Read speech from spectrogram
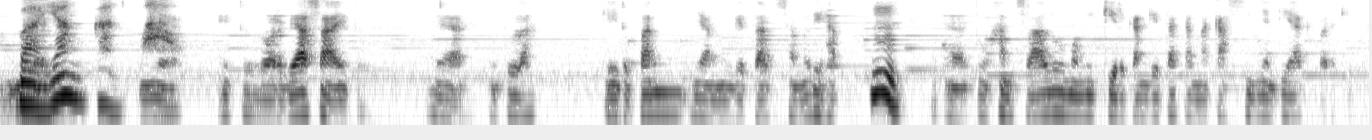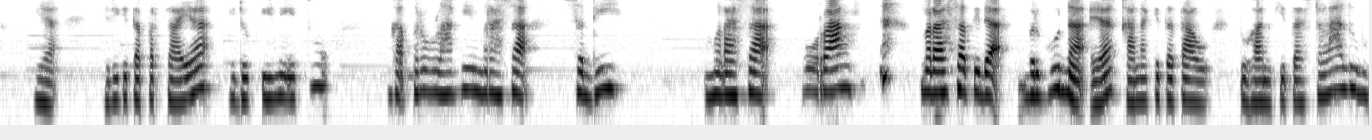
Bayangkan, wow. Ya, itu luar biasa itu ya itulah kehidupan yang kita bisa melihat. Hmm. Ya, Tuhan selalu memikirkan kita karena kasihnya Dia kepada kita. Ya, jadi kita percaya hidup ini itu nggak perlu lagi merasa sedih, merasa kurang, merasa tidak berguna ya, karena kita tahu Tuhan kita selalu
